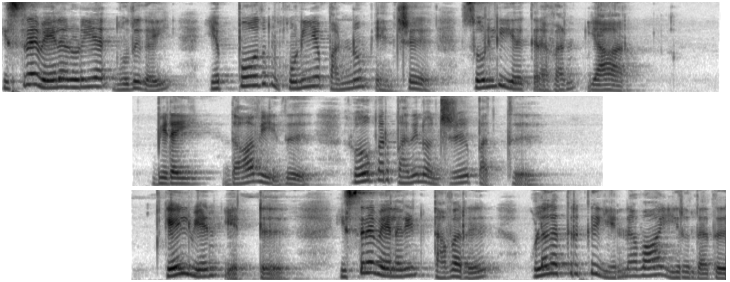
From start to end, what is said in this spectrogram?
இஸ்ரவேலருடைய முதுகை எப்போதும் குனிய பண்ணும் என்று சொல்லியிருக்கிறவன் யார்? விடை தாவீது. ரோமர் பதினொன்று பத்து. கேள்வி எண் எட்டு. இஸ்ரவேலரின் தவறு உலகத்திற்கு என்னவா இருந்தது?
